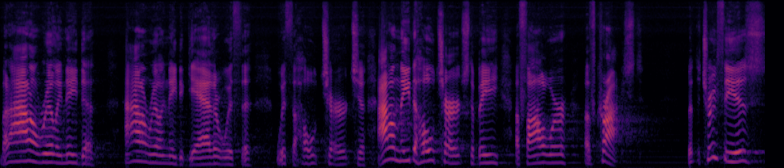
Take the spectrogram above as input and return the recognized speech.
but I don't really need to, I don't really need to gather with the with the whole church. I don't need the whole church to be a follower of Christ. But the truth is,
